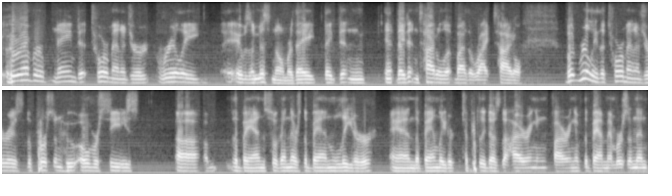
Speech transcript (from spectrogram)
whoever named it tour manager really it was a misnomer. They they didn't they didn't title it by the right title. But really, the tour manager is the person who oversees uh, the band. So then there's the band leader, and the band leader typically does the hiring and firing of the band members. And then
